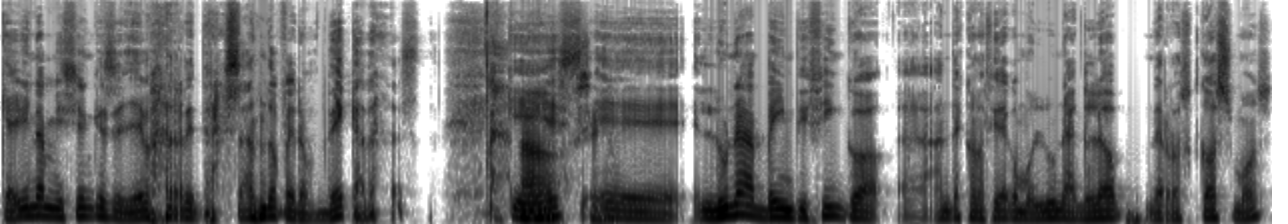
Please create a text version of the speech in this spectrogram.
que hay una misión que se lleva retrasando, pero décadas, que Ah, es sí. eh, Luna 25, eh, antes conocida como Luna Globe de Roscosmos.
